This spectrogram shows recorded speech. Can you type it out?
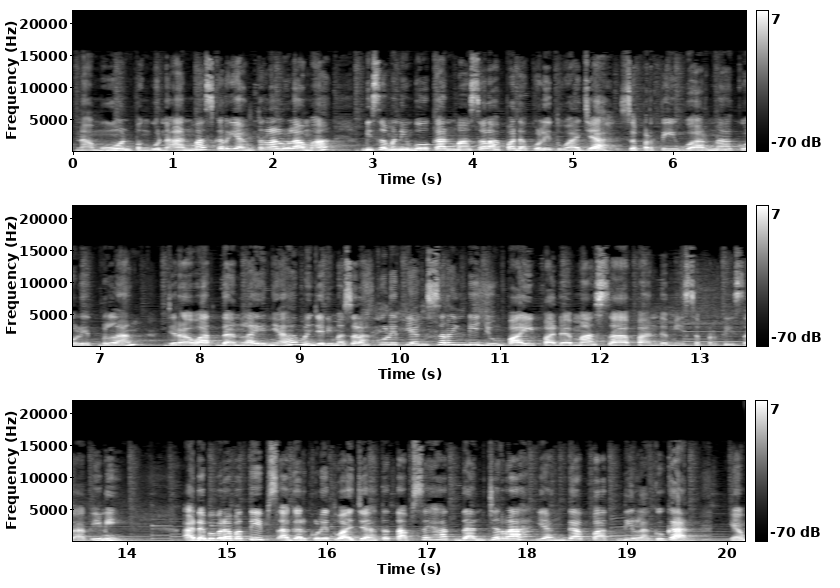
namun penggunaan masker yang terlalu lama bisa menimbulkan masalah pada kulit wajah seperti warna kulit belang, jerawat dan lainnya menjadi masalah kulit yang sering dijumpai pada masa pandemi seperti saat ini. Ada beberapa tips agar kulit wajah tetap sehat dan cerah yang dapat dilakukan. Yang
